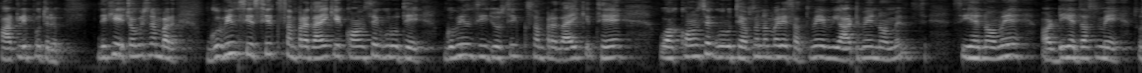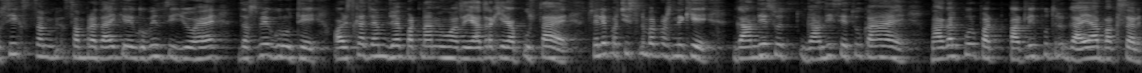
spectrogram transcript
पाटलिपुत्र। देखिए, चौबीस नंबर, गोविंद सिंह सिख संप्रदाय के कौन से गुरु थे? गोविंद सिंह जो सिख संप्रदाय के थे, वह कौन से गुरु थे? ऑप्शन नंबर ए सतवें आठवें, नौवें सी है नौ में और डी है दस में तो सिख संप्रदाय के गोविंद सिंह जो है, दसवें गुरु थे और इसका जन्म जो है पटना में हुआ था, याद रखिएगा, पूछता है। चलिए पच्चीस नंबर प्रश्न देखिए। गांधी गांधी सेतु कहाँ है? भागलपुर पाटलिपुत्र, गाया, बक्सर।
